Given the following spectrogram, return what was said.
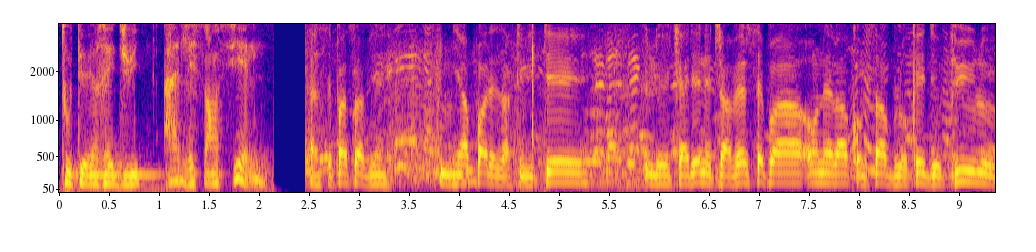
Tout est réduit à l'essentiel. Ça ne se passe pas bien. Il n'y a pas des activités. Le Tchadien ne traverse pas. On est là comme ça, bloqué depuis le,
